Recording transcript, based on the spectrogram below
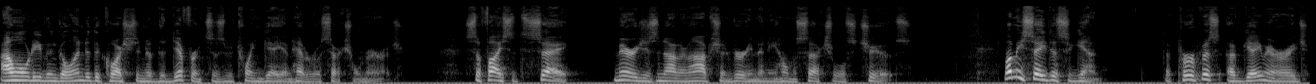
I won't even go into the question of the differences between gay and heterosexual marriage. Suffice it to say, marriage is not an option very many homosexuals choose. Let me say this again. The purpose of gay marriage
